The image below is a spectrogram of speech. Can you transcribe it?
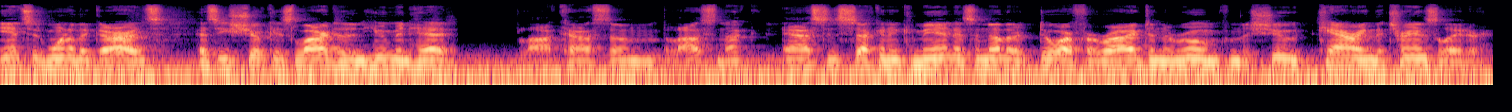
answered one of the guards as he shook his larger than human head. Blakasam Blasnuk? Asked his second in command as another dwarf arrived in the room from the chute carrying the translator.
